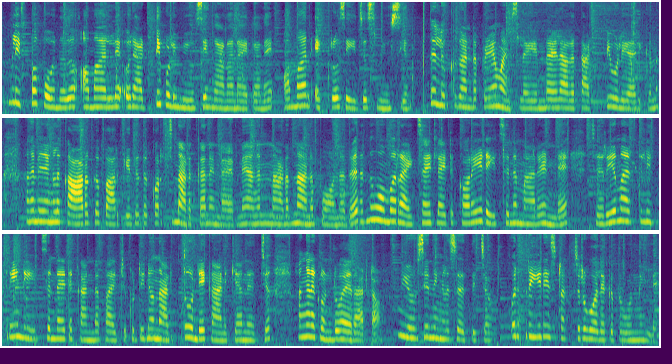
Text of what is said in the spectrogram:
നമ്മളിപ്പോൾ പോകുന്നത് ഒമാനിലെ ഒരു അടിപൊളി മ്യൂസിയം കാണാനായിട്ടാണ് ഒമാൻ എക്രോസ് ഏജസ് മ്യൂസിയം. ഇത് ലുക്ക് കണ്ടപ്പോഴേ മനസ്സിലായി എന്തായാലും അകത്ത് അടിപൊളിയായിരിക്കുന്നു. അങ്ങനെ ഞങ്ങൾ കാറൊക്കെ പാർക്ക് ചെയ്തത് കുറച്ച് നടക്കാനുണ്ടായിരുന്നേ അങ്ങനെ നടന്നാണ് പോകുന്നത് അന്ന് പോകുമ്പോൾ റൈറ്റ് സൈഡിലായിട്ട് കുറേ ഡേറ്റ്സിന്റെ മരമുണ്ട്. ചെറിയ മരത്തിൽ ഇത്രയും ഡേറ്റ്സ് ഉണ്ടായിട്ട് കണ്ടപ്പോൾ അയച്ചുകുട്ടീനെ ഒന്ന് അടുത്തുകൊണ്ടേ കാണിക്കാമെന്ന് വെച്ചു. അങ്ങനെ കൊണ്ടുപോയതാട്ടോ. മ്യൂസിയം നിങ്ങൾ ശ്രദ്ധിച്ചോ? ഒരു ത്രീ ഡേ സ്ട്രക്ചർ പോലെയൊക്കെ തോന്നുന്നില്ലേ?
